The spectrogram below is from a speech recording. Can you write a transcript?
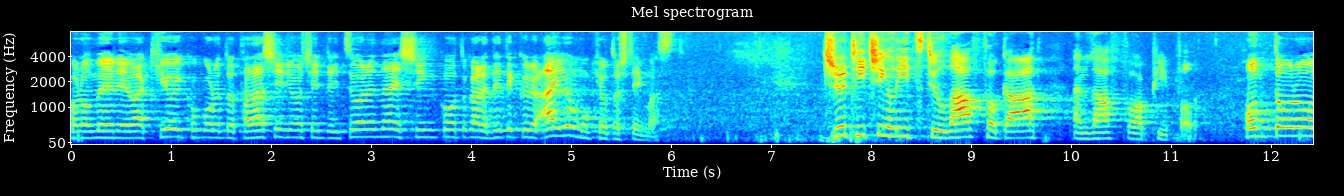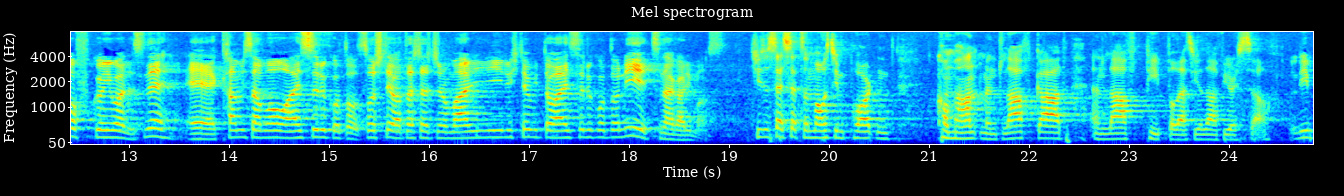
この命令は清い心と正しい良心と偽りない信仰とから出てくる愛を目標としています True teaching leads to love for God and love for people. 本当の福音はですね、えー神様を愛することそして私たちの周りにいる人々を愛することにつながります Jesus says that's the most important commandment love God and love people as you love yourself. 立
